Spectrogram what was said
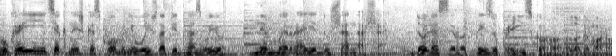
В Україні ця книжка споменів вийшла під назвою Не вмирає душа наша. Доля сироти з українського голодомору.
